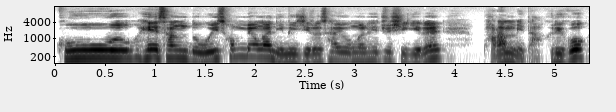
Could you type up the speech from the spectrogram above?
고해상도의 선명한 이미지를 사용을 해주시기를 바랍니다. 그리고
